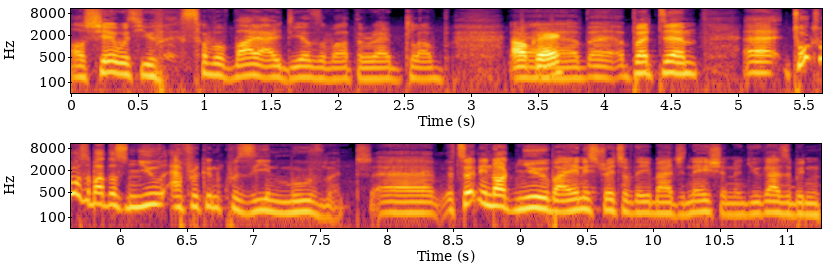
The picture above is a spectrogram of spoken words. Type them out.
I'll share with you some of my ideas about the Rand Club Okay. uh, but, but um, uh, talk to us about this new African cuisine movement. Uh, it's certainly not new by any stretch of the imagination, and you guys have been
